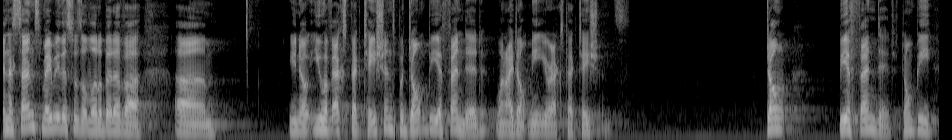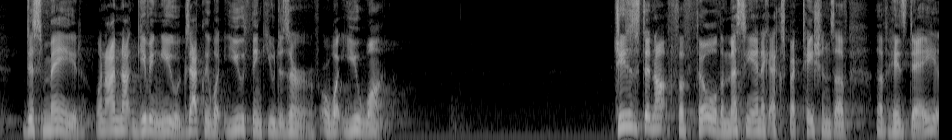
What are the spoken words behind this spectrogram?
In a sense, maybe this was a little bit of a um, you know, you have expectations, but don't be offended when I don't meet your expectations. Don't be offended. Don't be dismayed when I'm not giving you exactly what you think you deserve or what you want. Jesus did not fulfill the messianic expectations of, of his day.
